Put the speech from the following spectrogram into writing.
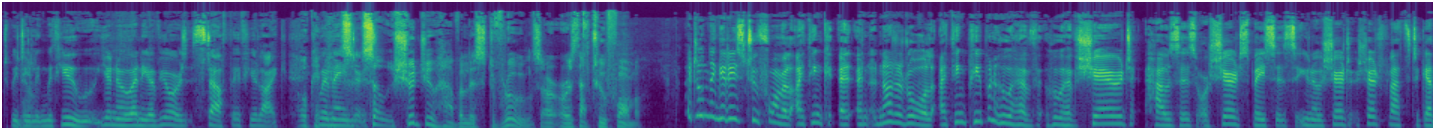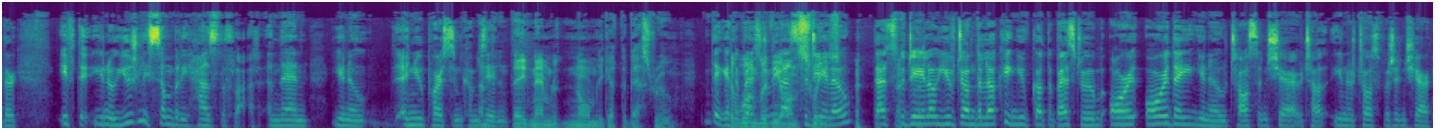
to be dealing with you, you know, any of your stuff, if you like, Okay. So, so should you have a list of rules or, or is that too formal? I don't think it is too formal. I think, uh, not at all. I think people who have who have shared houses or shared spaces, you know, shared shared flats together, if the, you know, usually somebody has the flat, and then you know a new person comes in. They nem- normally get the best room. They get the the, one best with room. the That's the ensuite. dealo. That's the dealo. You've done the looking. You've got the best room, or or they, you know, toss and share. You know, toss it and share,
